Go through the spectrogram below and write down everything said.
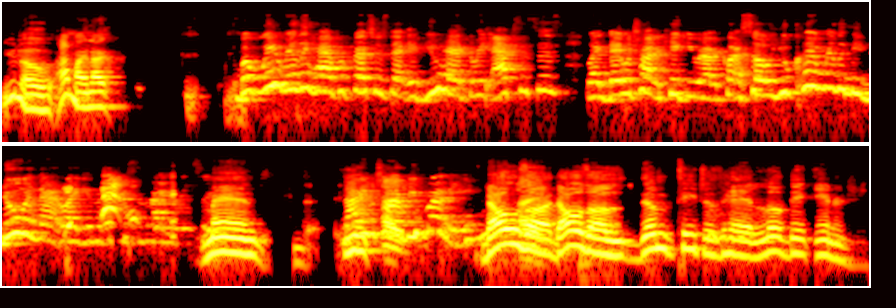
you know, I might not. But we really had professors that if you had three absences, like they would try to kick you out of class. So you couldn't really be doing that, like in the classes I went to. Man, Not You- even trying to be funny. Those Hey. are those are them teachers had little dick energy.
